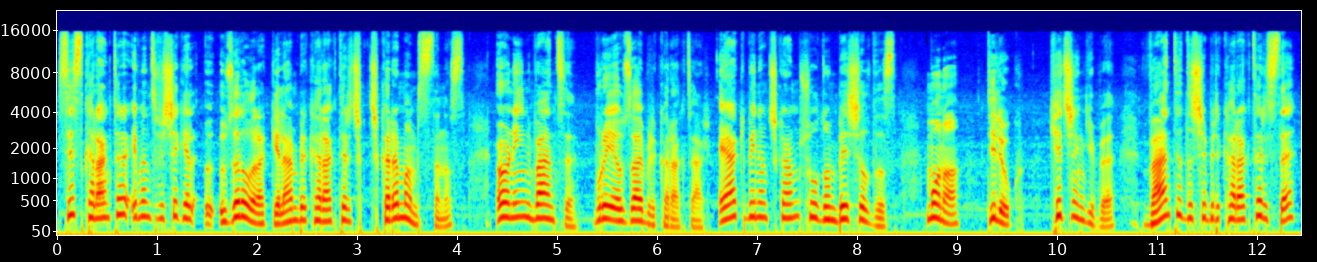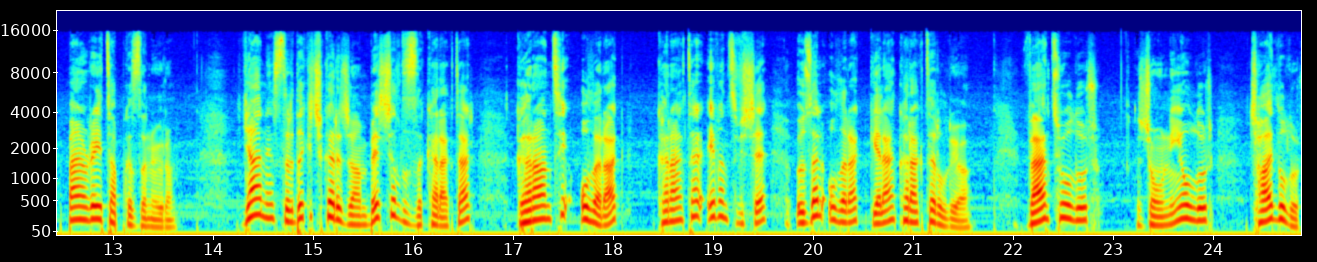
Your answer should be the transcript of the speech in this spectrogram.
Siz karakter Event gel- özel olarak gelen bir karakteri çık- çıkaramamışsınız. Örneğin Venti, buraya özel bir karakter. Eğer ki benim çıkarmış olduğum 5 yıldız, Mona, Diluc, Kitchen gibi Venti dışı bir karakter ise ben Rate Up kazanıyorum. Yani sıradaki çıkaracağım 5 yıldızlı karakter garanti olarak karakter Event Wish'e özel olarak gelen karakter oluyor. Venti olur, Johnny olur, Child olur.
